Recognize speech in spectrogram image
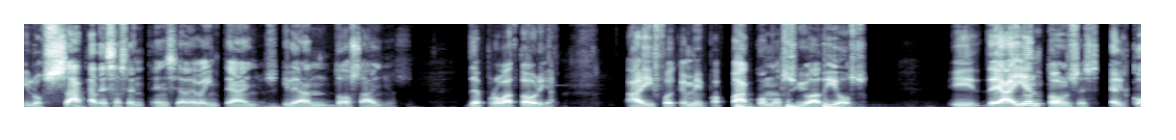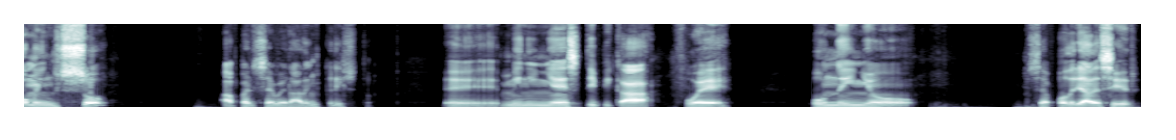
y lo saca de esa sentencia de 20 años y le dan dos años de probatoria. Ahí fue que mi papá conoció a Dios y de ahí entonces él comenzó a perseverar en Cristo. Eh, mi niñez típica fue un niño, se podría decir,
